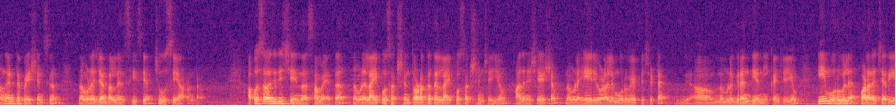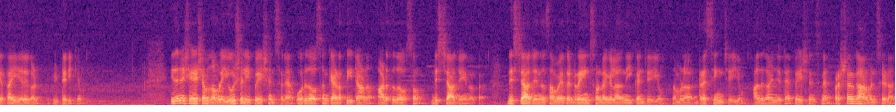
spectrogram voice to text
അങ്ങനത്തെ പേഷ്യൻസിനും നമ്മൾ ജനറൽ അനസീസിയ ചൂസ് ചെയ്യാറുണ്ട്. അപ്പോൾ സർജറി ചെയ്യുന്ന സമയത്ത് നമ്മൾ ലൈപ്പോസക്ഷൻ തുടക്കത്തിൽ ലൈപ്പോസക്ഷൻ ചെയ്യും. അതിനുശേഷം നമ്മൾ ഏരിയോളയിൽ മുറിവേപ്പിച്ചിട്ട് നമ്മൾ ഗ്രന്ഥിയെ നീക്കം ചെയ്യും. ഈ മുറിവിൽ വളരെ ചെറിയ തയ്യലുകൾ ഇട്ടിരിക്കും. ഇതിനുശേഷം നമ്മൾ യൂഷ്വലി പേഷ്യൻസിന് ഒരു ദിവസം കിടത്തിയിട്ടാണ് അടുത്ത ദിവസം ഡിസ്ചാർജ് ചെയ്യുന്നത്. ഡിസ്ചാർജ് ചെയ്യുന്ന സമയത്ത് ഡ്രെയിൻസ് ഉണ്ടെങ്കിൽ അത് നീക്കം ചെയ്യും. നമ്മൾ ഡ്രസ്സിങ് ചെയ്യും. അത് കഴിഞ്ഞിട്ട് പേഷ്യൻസിന് പ്രഷർ ഗാർമെന്റ്സ് ഇടാൻ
